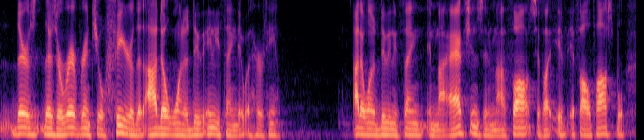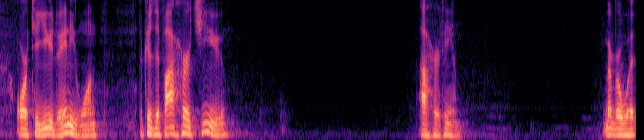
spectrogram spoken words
there's, there's a reverential fear that I don't want to do anything that would hurt him. I don't want to do anything in my actions, in my thoughts, if, I, if, if all possible, or to you, to anyone, because if I hurt you, I hurt him. Remember what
